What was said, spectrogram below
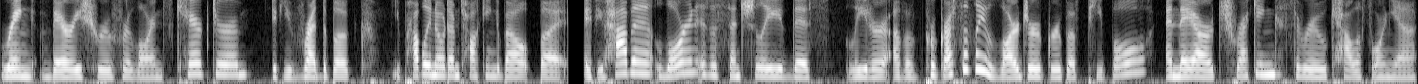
ring very true for Lauren's character. If you've read the book, you probably know what I'm talking about, but if you haven't, Lauren is essentially this leader of a progressively larger group of people, and they are trekking through California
